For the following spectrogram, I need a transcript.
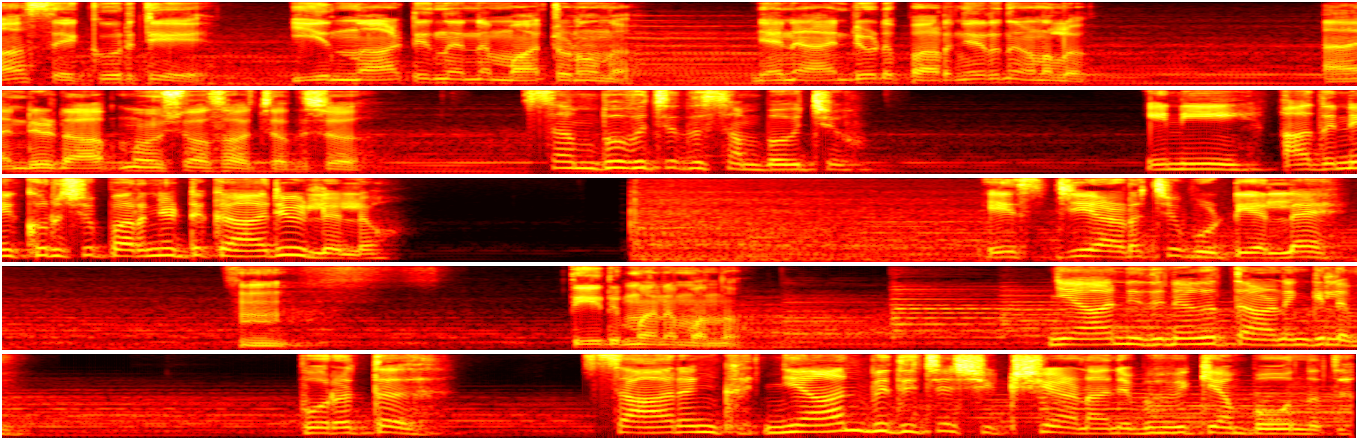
ആ സെക്യൂരിറ്റിയെ ഈ നാട്ടിൽ നിന്ന് എന്നെ മാറ്റണമെന്ന് ഞാൻ ആന്റിയോട് പറഞ്ഞിരുന്നാണല്ലോ ആന്റിയുടെ ആത്മവിശ്വാസം ചതിച്ചത്. സംഭവിച്ചത് സംഭവിച്ചു. ഇനി അതിനെക്കുറിച്ച് പറഞ്ഞിട്ട് കാര്യമില്ലല്ലോ. എസ് ജി അടച്ചുപൂട്ടിയല്ലേ. തീരുമാനം വന്നു. ഞാൻ ഇതിനകത്താണെങ്കിലും പുറത്ത് സാരംഗ് ഞാൻ വിധിച്ച ശിക്ഷയാണ് അനുഭവിക്കാൻ പോകുന്നത്.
